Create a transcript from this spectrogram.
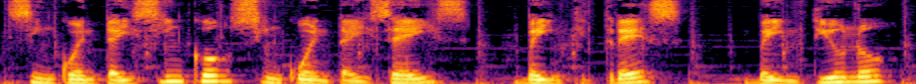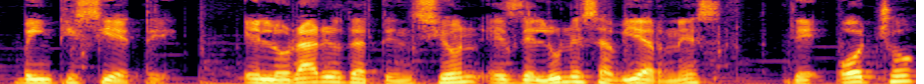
55 56 23 21 27. El horario de atención es de lunes a viernes de 8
